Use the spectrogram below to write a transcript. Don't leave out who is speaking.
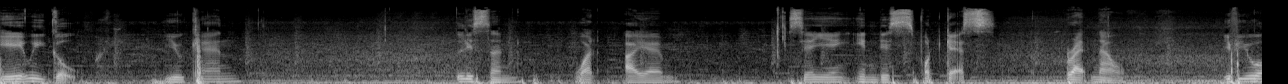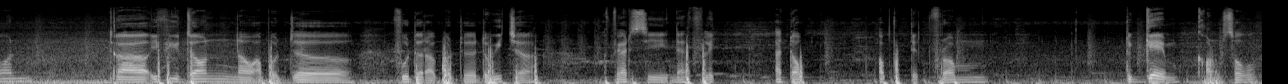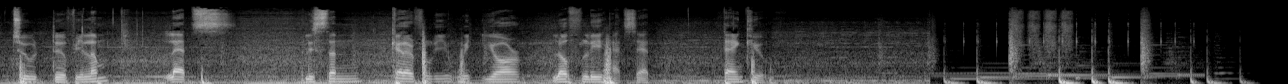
Speaker 1: here we go. You can listen what I am saying in this podcast right now. If you want, uh, if you don't know about the further about the, the Witcher versi Netflix adopt updated from the game console to the film, let's listen carefully with your lovely headset. Thank you.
